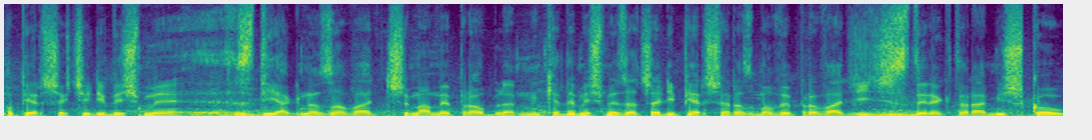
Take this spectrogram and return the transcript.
Po pierwsze chcielibyśmy zdiagnozować, czy mamy problem. Kiedy myśmy zaczęli pierwsze rozmowy prowadzić z dyrektorami szkół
